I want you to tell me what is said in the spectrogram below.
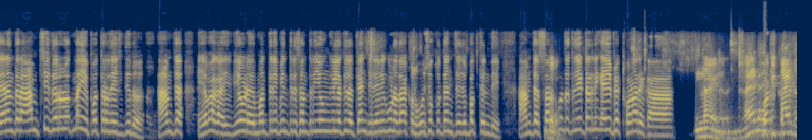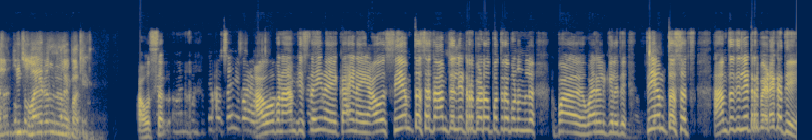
त्यानंतर आमची जरूरत नाही पत्र द्यायची तिथं. आमच्या हे बघा एवढे मंत्री बिंत्री संत्री येऊन गेले तिथं त्यांचे ज्याने गुन्हा दाखल होऊ शकतो त्यांचे बघते ते. आमच्या सरपंच लेटरने काही इफेक्ट होणार आहे का? नाही नाही काय झालं तुमचं व्हायरल झालंय अहो सग अहो पण आमची सही नाही काय नाही. अहो सेम तसंच आमचं लेटर पॅड पत्र बनवून व्हायरल केलं ते. सेम तसंच. आमचं ते लेटर पॅड आहे का ते?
